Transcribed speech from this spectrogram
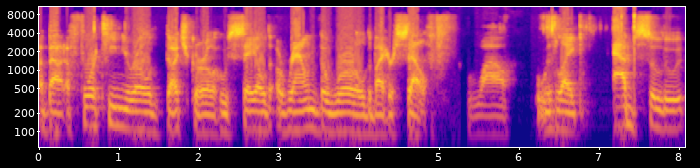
about a 14 year old Dutch girl who sailed around the world by herself. Wow. It was like absolute,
